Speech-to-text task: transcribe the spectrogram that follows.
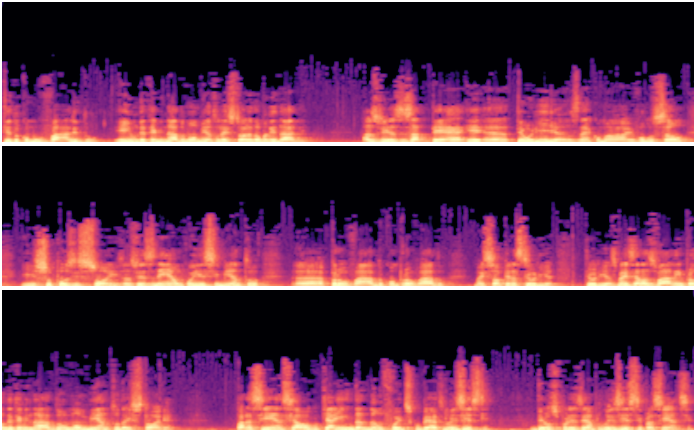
tido como válido em um determinado momento da história da humanidade. Às vezes, até eh, teorias, né, como a evolução e suposições, às vezes nem é um conhecimento eh, provado, comprovado, mas são apenas teoria, teorias. Mas elas valem para um determinado momento da história. Para a ciência, algo que ainda não foi descoberto não existe. Deus, por exemplo, não existe para a ciência.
